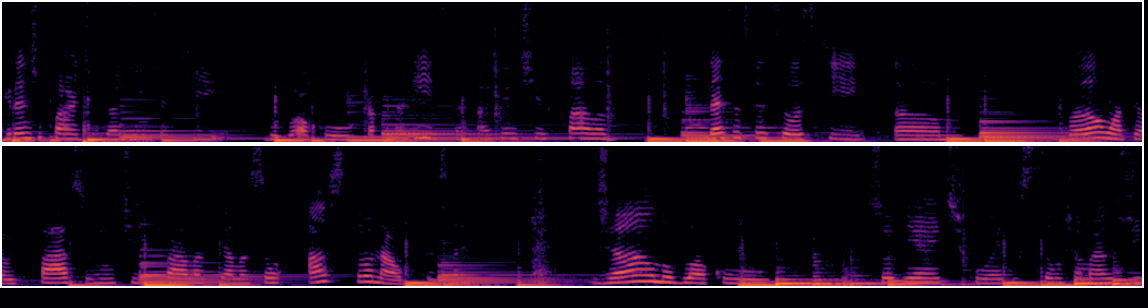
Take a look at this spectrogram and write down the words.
grande parte da gente aqui do bloco capitalista, a gente fala dessas pessoas que um, vão até o espaço, a gente fala que elas são astronautas, né? Já no bloco soviético, eles são chamados de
